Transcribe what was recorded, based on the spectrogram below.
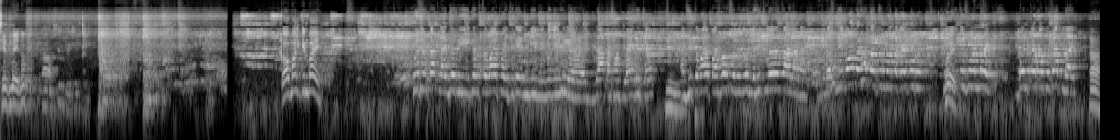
शिजलंय ना? हां शिजले शिजले काव मालकीन बाय. व्हिडिओ टाकलाय घरी घरचं वायफायची रेंज गेली म्हणजे ही डाटा संपलाय रिचार्ज. आणि इथं वायफाय हौसने जोडलं इथलं चाला नाही बसली मोबाईल हातात धरून आता काय करू? होय. जोडलाय बंद करावं तर जात नाही हां.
